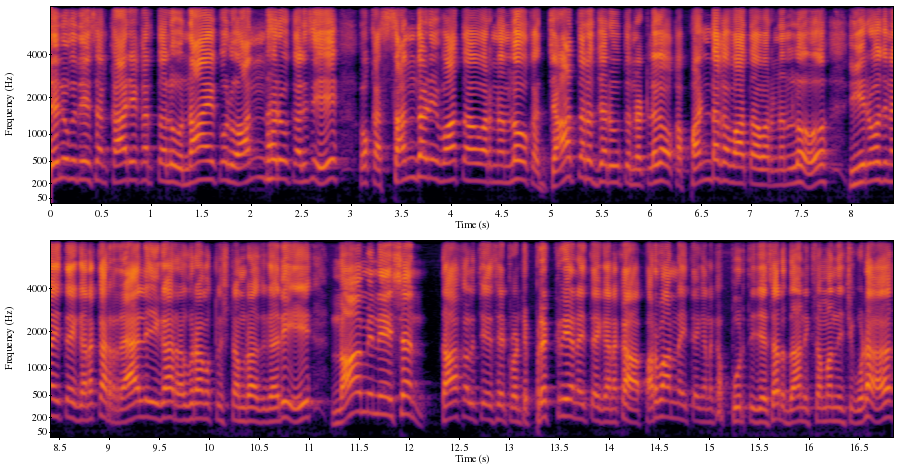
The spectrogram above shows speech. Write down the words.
తెలుగుదేశం కార్యకర్తలు నాయకులు అందరూ కలిసి ఒక సందడి వాతావరణంలో ఒక జాతర జరుగుతున్నట్లుగా ఒక పండగ వాతావరణంలో ఈ రోజునైతే గనక ర్యాలీగా రఘురామకృష్ణంరాజు గారి నామినేషన్ దాఖలు చేసేటువంటి ప్రక్రియనైతే గనక పర్వాన్నైతే గనక పూర్తి చేశారు. దానికి సంబంధించి కూడా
